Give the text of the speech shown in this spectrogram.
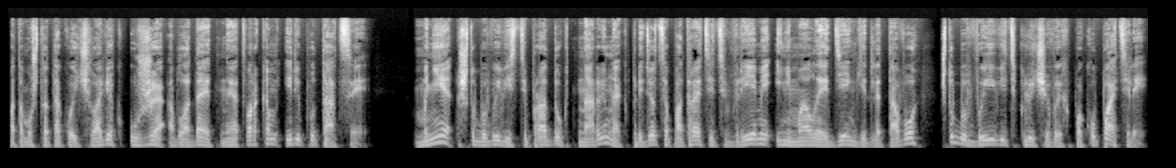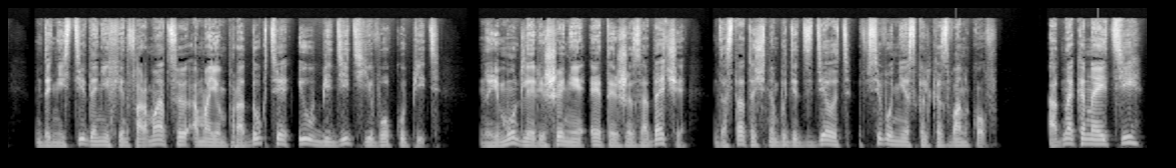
Потому что такой человек уже обладает нетворком и репутацией. Мне, чтобы вывести продукт на рынок, придется потратить время и немалые деньги для того, чтобы выявить ключевых покупателей, донести до них информацию о моем продукте и убедить его купить. Но ему для решения этой же задачи достаточно будет сделать всего несколько звонков. Однако найти —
